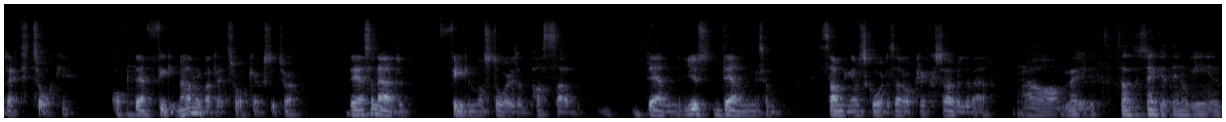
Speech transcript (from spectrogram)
rätt tråkig. Och den filmen hade varit rätt tråkig också tror jag. Det är en sån här film och story som passar den, just den liksom, samlingen av skådisar och regissör väldigt väl. Ja, möjligt. Samtidigt tänker jag att det är nog ingen...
